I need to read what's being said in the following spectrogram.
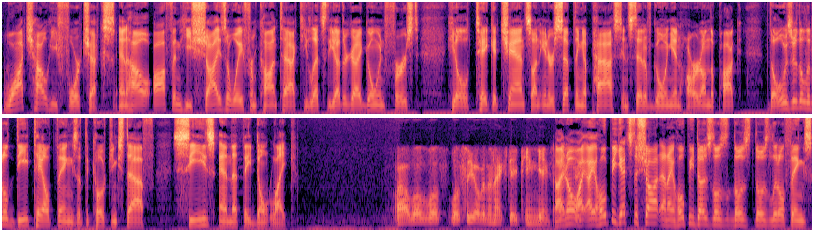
Watch how he forechecks and how often he shies away from contact. He lets the other guy go in first. He'll take a chance on intercepting a pass instead of going in hard on the puck. Those are the little detailed things that the coaching staff sees and that they don't like. Well, we'll we'll we'll see over the next 18 games. I know. I, I hope he gets the shot, and I hope he does those those those little things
